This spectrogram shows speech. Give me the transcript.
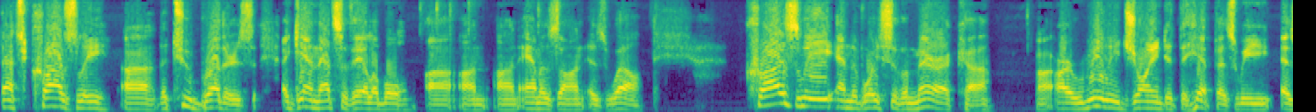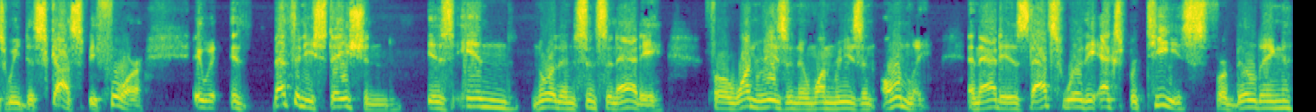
that's Crosley, uh, the two brothers. Again, that's available uh, on on Amazon as well. Crosley and the Voice of America are, are really joined at the hip, as we as we discussed before. It, it, Bethany Station is in northern Cincinnati for one reason and one reason only, and that is that's where the expertise for building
